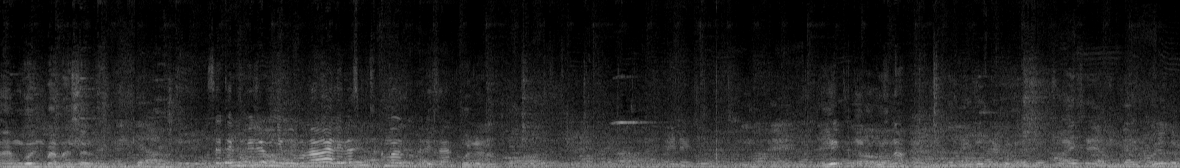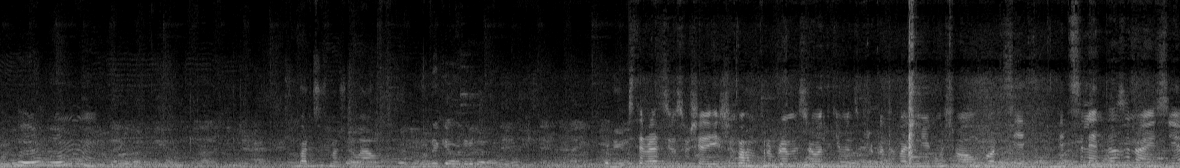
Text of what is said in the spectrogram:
I am going by myself. Zatek mówi, że mnie próbowała, ale wezmę tylko małego gryza. No. ये ना Bardzo smaczkowało. W restauracji usłyszeli, że mam problemy z żołądkiem, więc przygotowali mi jakąś małą porcję Excelente z noise,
